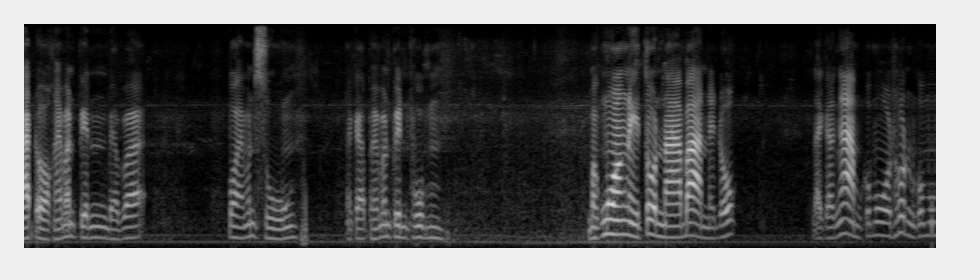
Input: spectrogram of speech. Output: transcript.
ตัดออกให้มันเป็นแบบว่า ปล่อยมันสูงนะครับให้มันเป็นภูมิมะม่วงในต้นนาบ้านในดกแล้วก็งามกโมทนกโม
